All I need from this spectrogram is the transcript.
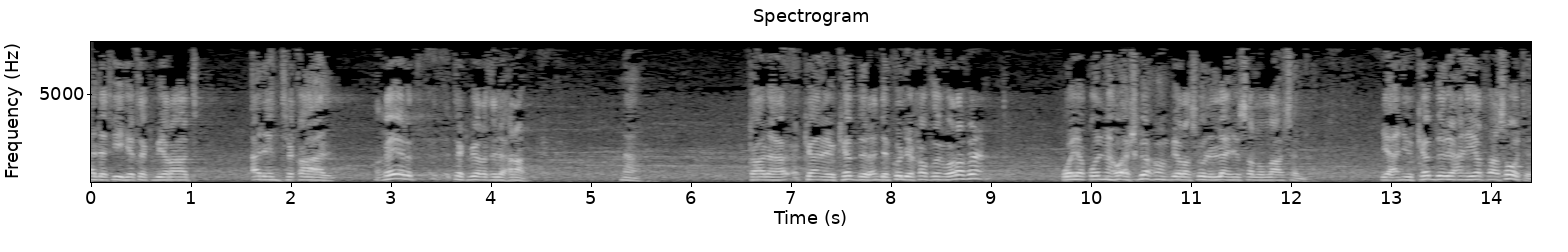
التي هي تكبيرات الانتقال غير تكبيرة الإحرام. نعم. قال كان يكبر عند كل خفض ورفع ويقول إنه أشبههم برسول الله صلى الله عليه وسلم. يعني يكبر يعني يرفع صوته.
